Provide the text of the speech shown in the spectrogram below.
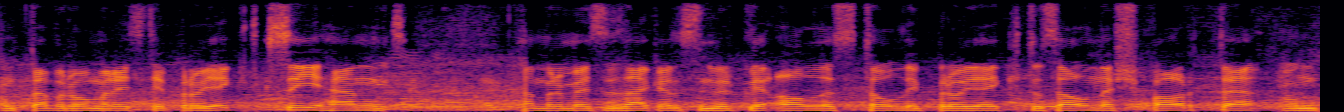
Und aber, als wir jetzt das Projekt gesehen haben, haben wir müssen sagen, das sind wirklich alles tolle Projekte aus allen Sparten und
